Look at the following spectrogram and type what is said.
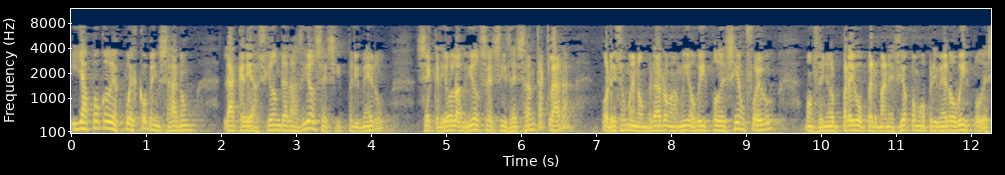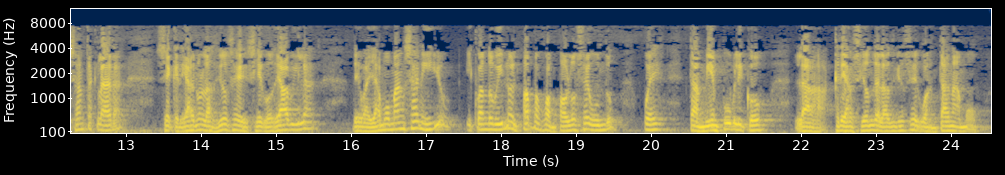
y ya poco después comenzaron la creación de las diócesis. Primero se creó la diócesis de Santa Clara, por eso me nombraron a mí obispo de Cienfuegos, Monseñor Prego permaneció como primer obispo de Santa Clara, se crearon las dioses de Ciego de Ávila, de Bayamo Manzanillo, y cuando vino el Papa Juan Pablo II, pues también publicó la creación de la diosa de Guantánamo,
